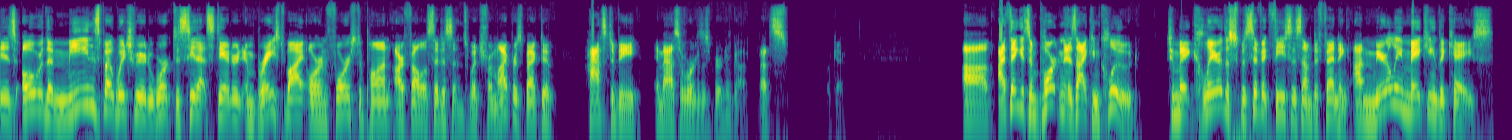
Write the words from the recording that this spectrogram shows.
is over the means by which we are to work to see that standard embraced by or enforced upon our fellow citizens, which, from my perspective, has to be a massive work of the Spirit of God. That's okay. Uh, I think it's important as I conclude to make clear the specific thesis I'm defending. I'm merely making the case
